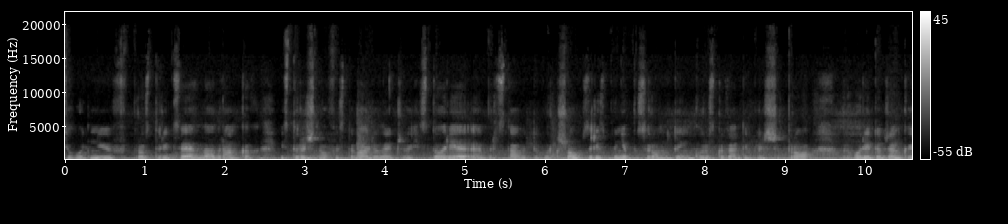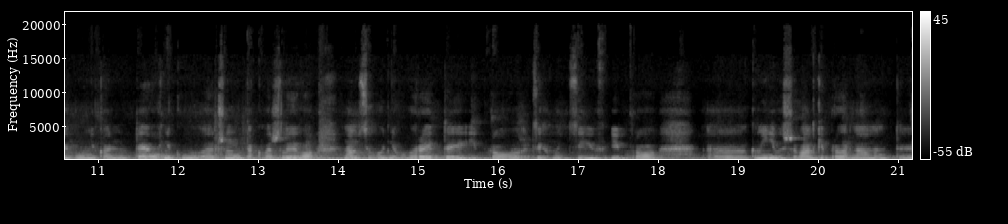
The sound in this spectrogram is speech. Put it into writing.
сьогодні в просторі цегла в рамках історичного фестивалю Леджова історія е, представити воркшоп з різьблення по сирому тиньку, розказати більше про Григорія Довженка, його унікальну техніку, е, чому так важливо нам сьогодні говорити і про цих митців, і про кам'яні вишиванки, про орнаменти.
